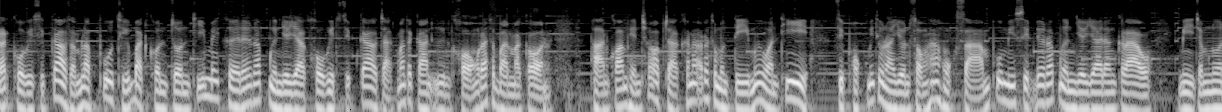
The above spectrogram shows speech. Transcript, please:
รัสโควิด -19 สำหรับผู้ถือบัตรคนจนที่ไม่เคยได้รับเงินเยียวยาโควิด -19 จากมาตรการอื่นของรัฐบาลมาก่อน ผ่านความเห็นชอบจากคณะรัฐมนตรีเมื่อวันที่ 16 มิถุนายน 2563 ผู้มีสิทธิ์ได้รับเงินเยียวยาดังกล่าว มีจำนวน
